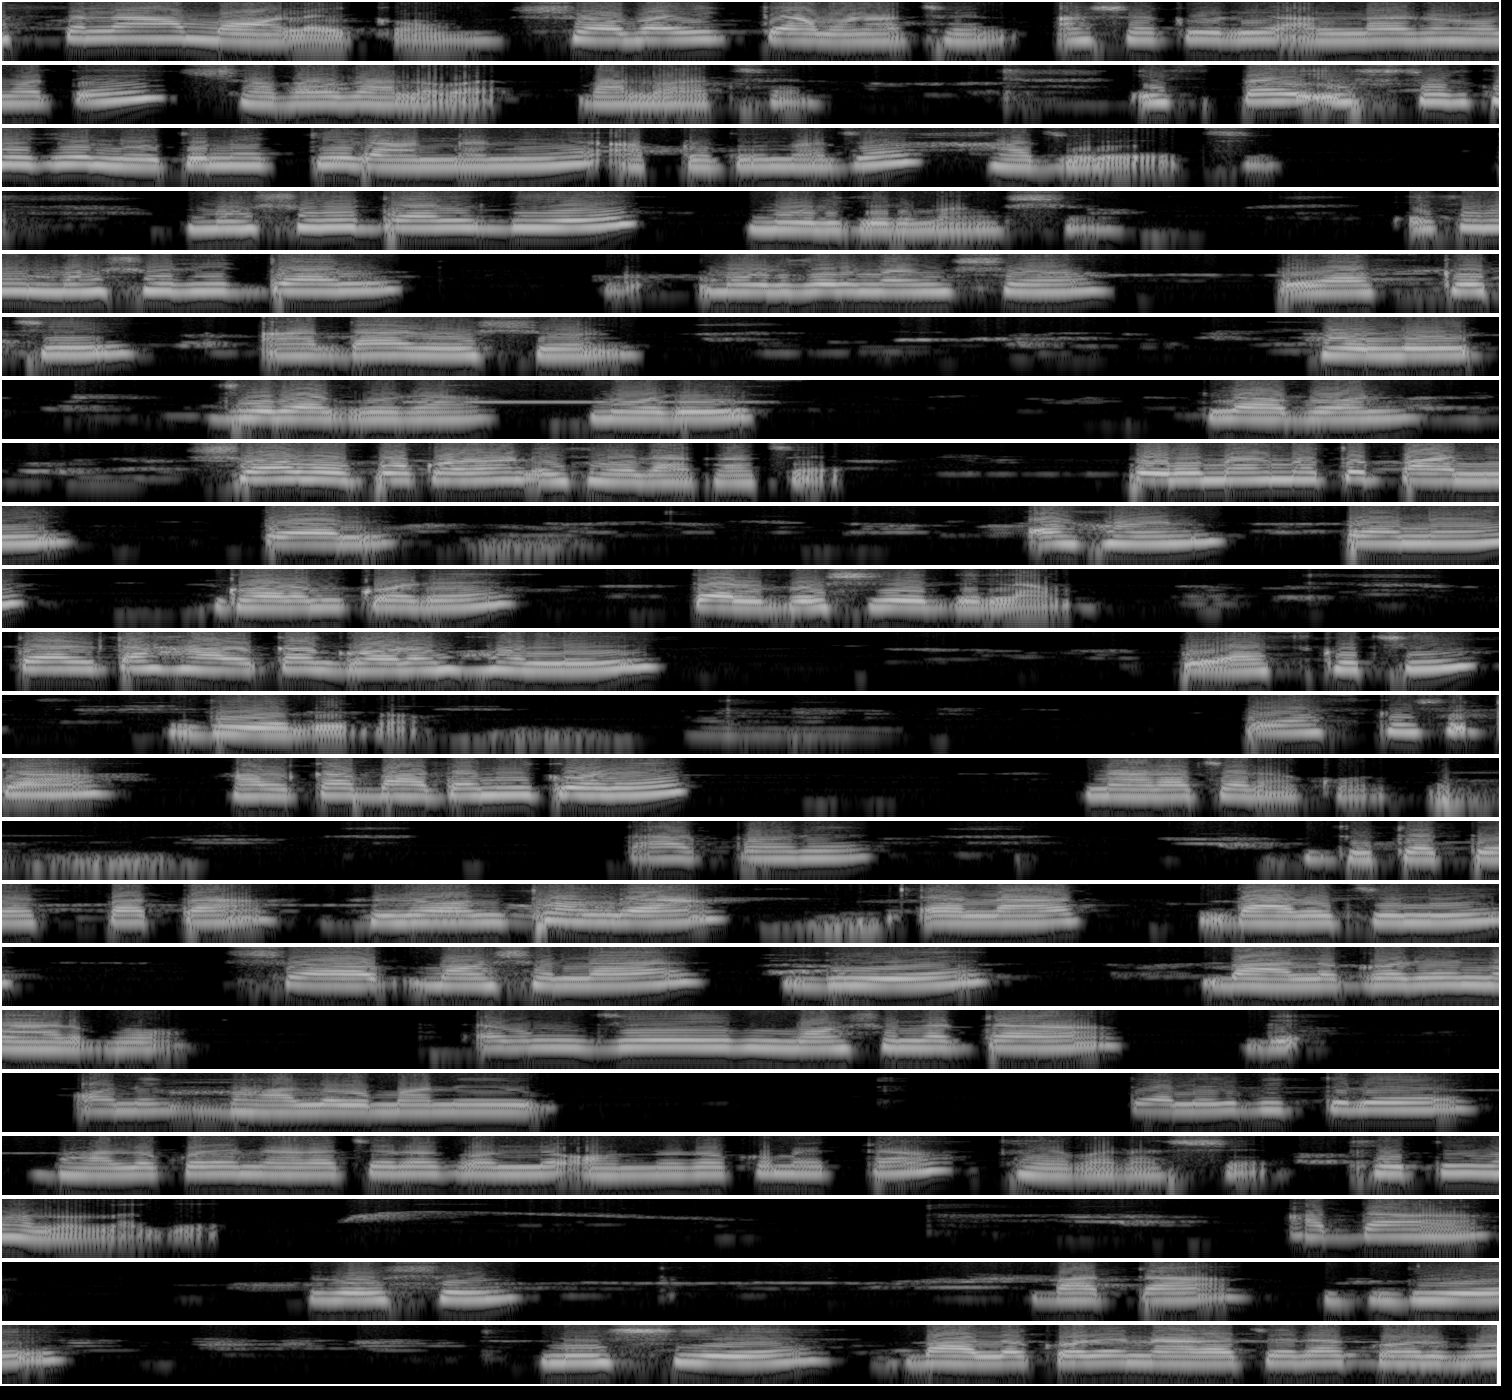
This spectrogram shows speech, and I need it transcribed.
আসসালামু আলাইকুম। সবাই কেমন আছেন? আশা করি আল্লাহর রহমতে সবাই ভালো ভালো আছেন। স্পাই স্টোর থেকে নতুন একটি রান্না নিয়ে আপনাদের মাঝে হাজির হয়েছি। মসুরির ডাল দিয়ে মুরগির মাংস। এখানে মসুরির ডাল, মুরগির মাংস, পেঁয়াজ কুচি, আদা, রসুন, হলুদ, জিরা গুঁড়া, মরিচ, লবণ সব উপকরণ এখানে রাখা আছে। পরিমাণ মতো পানি, তেল। এখন প্যানে গরম করে তেল বসিয়ে দিলাম। তেলটা হালকা গরম হলেই পেঁয়াজ কুচি দিয়ে দিব। পেঁয়াজ কুচিটা হালকা বাদামি করে নাড়াচাড়া করব। তারপরে দুটা তেজপাতা, রংঠঙ্গা, এলাচ, দারুচিনি সব মশলা দিয়ে ভালো করে নাড়ব। এবং যে মশলাটা অনেক ভালো মানে তেলের ভিতরে ভালো করে নাড়াচাড়া করলে অন্যরকম একটা ফ্লেভার আসে। খেতেও ভালো লাগে। আদা, রসুন, বাটা দিয়ে মিশিয়ে ভালো করে নাড়াচাড়া করব।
